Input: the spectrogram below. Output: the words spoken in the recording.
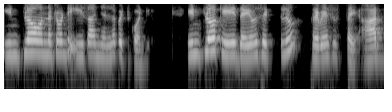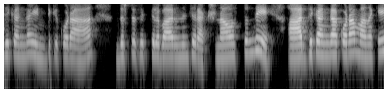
ఇంట్లో ఉన్నటువంటి ఈశాన్యంలో పెట్టుకోండి. ఇంట్లోకి దైవశక్తులు ప్రవేశిస్తాయి. ఆర్థికంగా ఇంటికి కూడా దుష్ట శక్తుల బారి నుంచి రక్షణ వస్తుంది. ఆర్థికంగా కూడా మనకి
